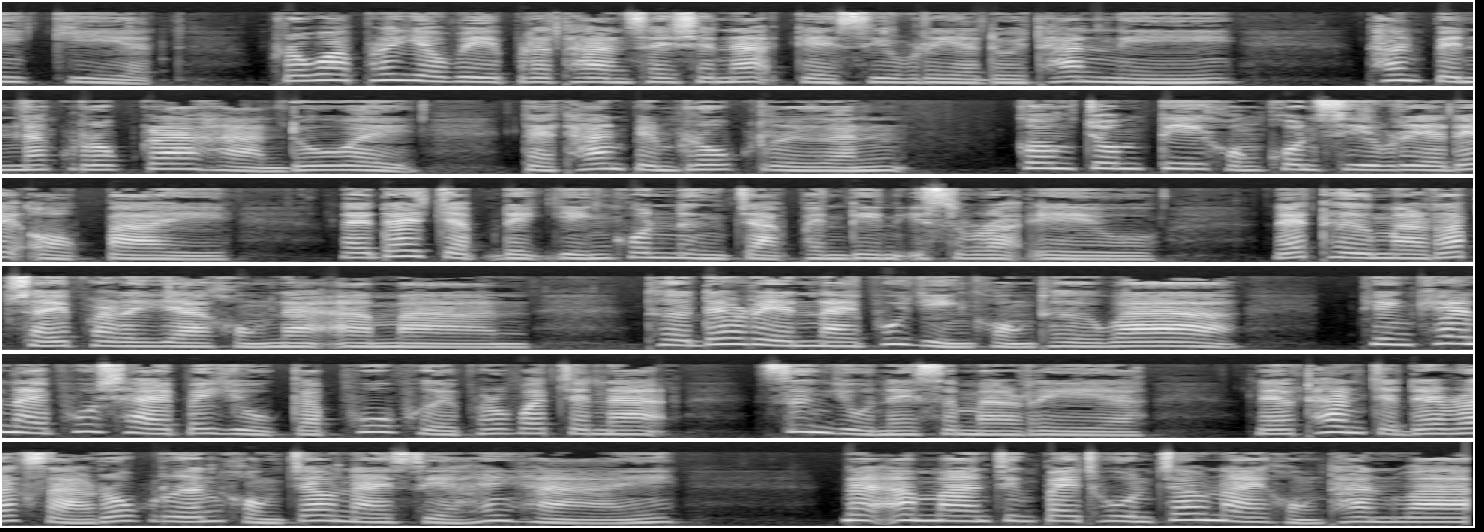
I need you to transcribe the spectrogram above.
มีเกียรติ เพราะว่าพระยาเวประทานชัยชนะแก่ซีเรียโดยท่านนี้ ท่านเป็นนักรบกล้าหาญด้วย แต่ท่านเป็นโรคเรื้อน กองโจมตีของคนซีเรียได้ออกไป และได้จับเด็กหญิงคนหนึ่งจากแผ่นดินอิสราเอล และเธอมารับใช้ภรรยาของนายอามาน เธอได้เรียนนายผู้หญิงของเธอว่า เพียงแค่นายผู้ชายไปอยู่กับผู้เผยพระวจนะ ซึ่งอยู่ในสมาเรีย แล้วท่านจะได้รักษาโรคเรื้อนของเจ้านายเสียให้หาย นายอามานจึงไปทูลเจ้านายของท่านว่า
